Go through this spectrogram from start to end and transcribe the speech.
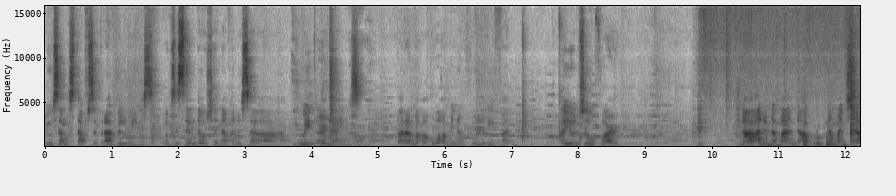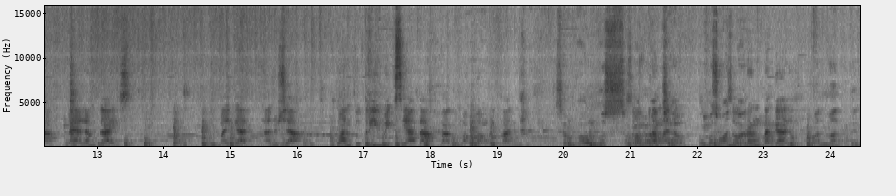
yung isang staff sa Travel Wings, magsisend daw siya ng ano sa Kuwait Airlines para makakuha kami ng full refund. Ayun, so far, na ano naman, na-approve naman siya. Kaya lang guys, my God, ano siya, 1 to 3 weeks yata bago makuha ang refund. Some, almost one Sobrang ano, Almost one Sobrang month. tagal. One month din.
